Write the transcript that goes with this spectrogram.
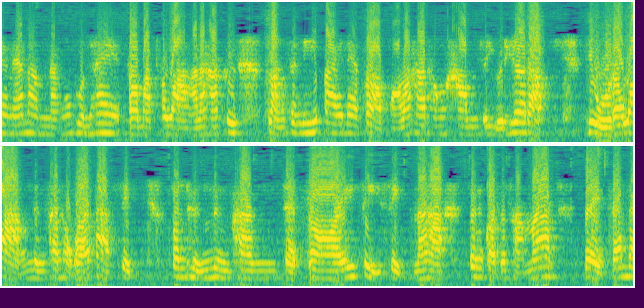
ยังแนะนำนักลงทุนให้ระมัดระวังนะคะ คือหลังจากนี้ไปเนี่ยกรอบของราคาทองคำจะอยู่ที่ระดับอยู่ระหว่าง 1,680 จนถึง 1,740 นะคะจนกว่าจะสามารถเบรกด้านใด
